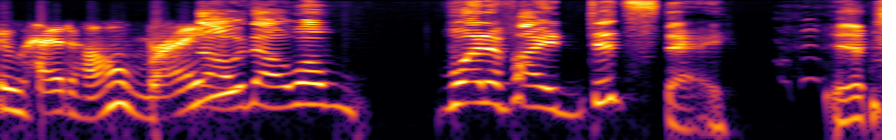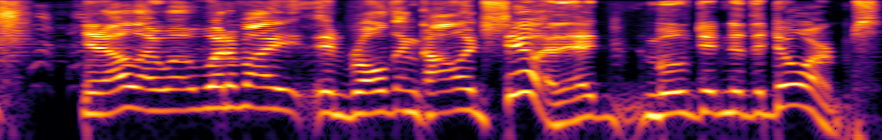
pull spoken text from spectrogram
to head home, right? No, no. Well, what if I did stay? Yeah. You know, like what, what if I enrolled in college too and moved into the dorms?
